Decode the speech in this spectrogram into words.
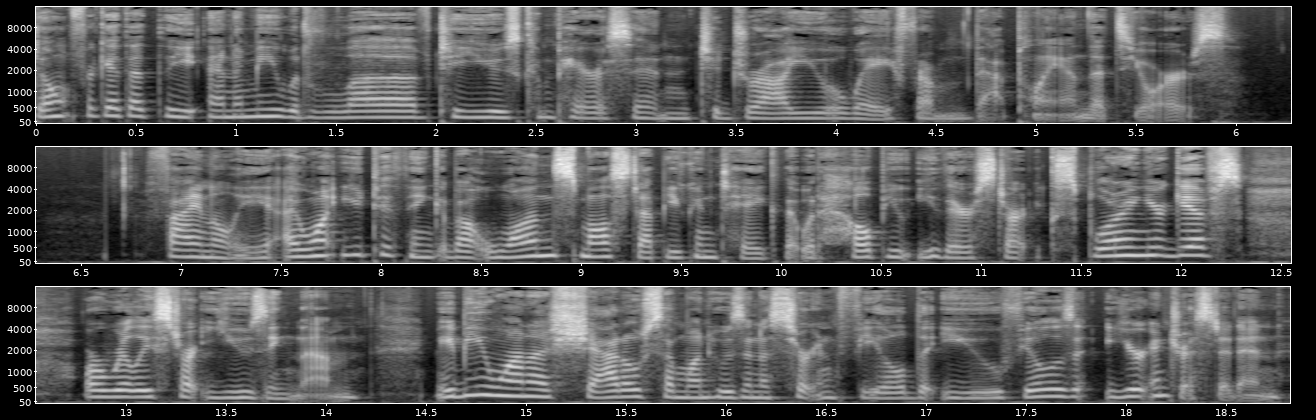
Don't forget that the enemy would love to use comparison to draw you away from that plan that's yours. Finally, I want you to think about one small step you can take that would help you either start exploring your gifts or really start using them. Maybe you want to shadow someone who's in a certain field that you feel is you're interested in.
